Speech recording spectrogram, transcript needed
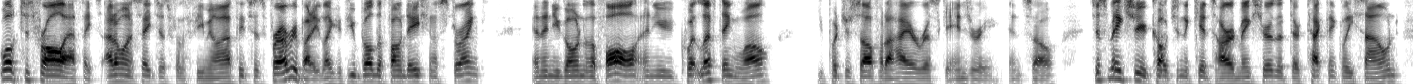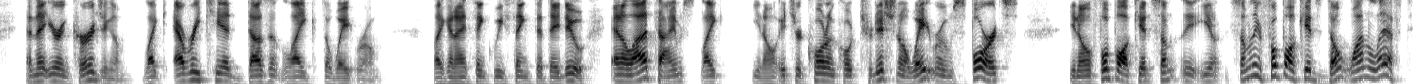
well, just for all athletes. I don't want to say just for the female athletes, it's for everybody. Like if you build a foundation of strength and then you go into the fall and you quit lifting, well, you put yourself at a higher risk of injury. And so just make sure you're coaching the kids hard, make sure that they're technically sound and that you're encouraging them. Like every kid doesn't like the weight room. Like, and I think we think that they do. And a lot of times, like, you know, it's your quote unquote traditional weight room sports. You know, football kids, some, you know, some of your football kids don't want to lift.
